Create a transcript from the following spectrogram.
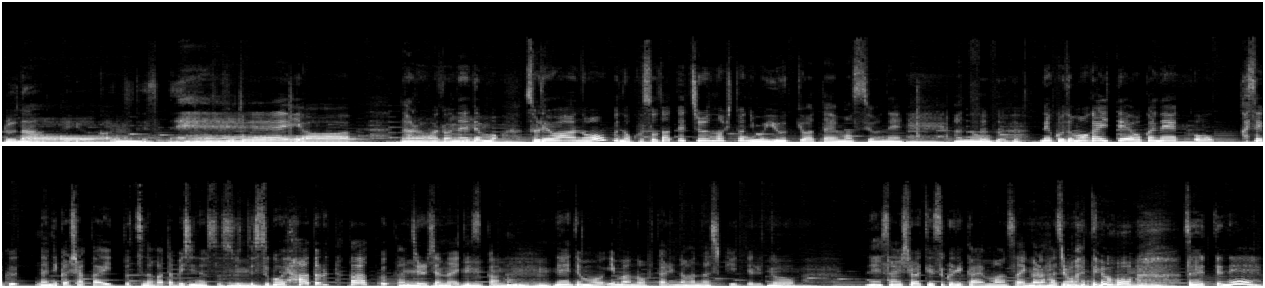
るなっていう感じですね。ねえいやー。なるほどね、うん。でもそれはあの多くの子育て中の人にも勇気を与えますよね。あのね子供がいてお金を稼ぐ何か社会とつながったビジネスをするっうん。てすごいハードル高く感じるじゃないですか。うんうんうんうんね、でも今の2人の話聞いてると、ね、最初は手作り会満載から始まっても、うん。そうやってね、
